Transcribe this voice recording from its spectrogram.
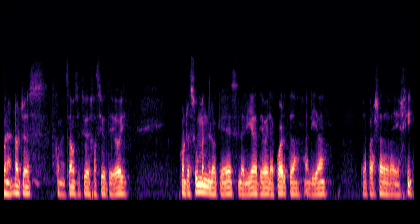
Buenas noches, comenzamos el estudio de Hasidut de hoy con resumen de lo que es la aliyah de hoy, la cuarta aliyah de la parashá de Vallejí.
